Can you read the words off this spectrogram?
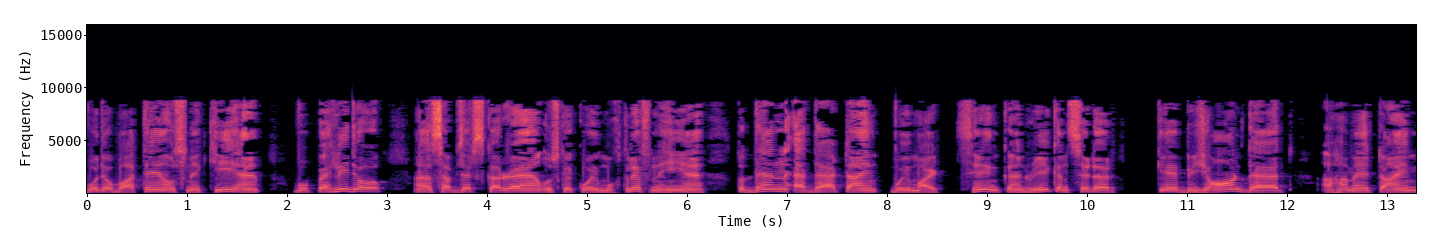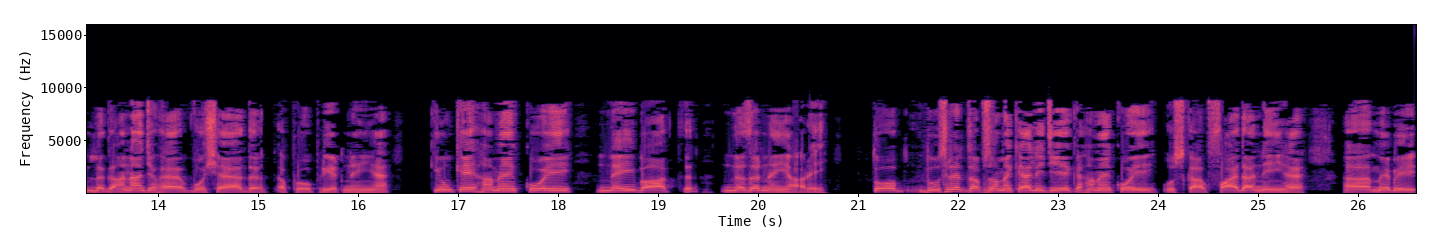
وہ جو باتیں اس نے کی ہیں وہ پہلی جو سبجیکٹس کر رہے ہیں اس کے کوئی مختلف نہیں ہیں تو then at that time we might think and reconsider کہ بیونڈ دیٹ ہمیں ٹائم لگانا جو ہے وہ شاید اپروپریٹ نہیں ہے کیونکہ ہمیں کوئی نئی بات نظر نہیں آ رہی۔ تو دوسرے لفظوں میں کہہ لیجیے کہ ہمیں کوئی اس کا فائدہ نہیں ہے۔ مے بی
